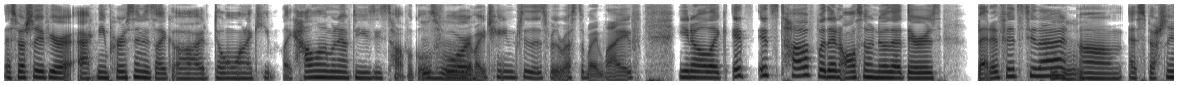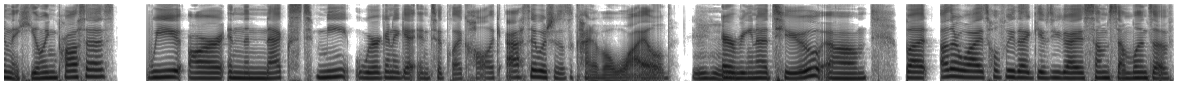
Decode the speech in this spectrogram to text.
especially if you're an acne person, is like, oh, I don't want to keep, like, how long am I gonna have to use these topicals for? Mhm. Am I chained to this for the rest of my life? You know, like it's it's tough, but then also know that there's benefits to that, Mhm. um, especially in the healing process we are in the next meet we're going to get into glycolic acid which is kind of a wild Mhm. arena too um, but otherwise hopefully that gives you guys some semblance of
